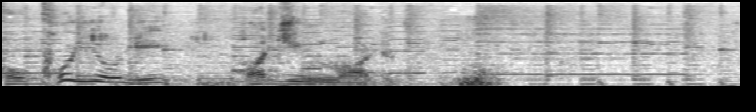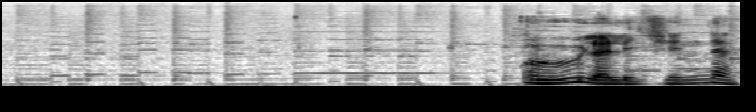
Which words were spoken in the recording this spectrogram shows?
ここより始まる Uh, la leyenda.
